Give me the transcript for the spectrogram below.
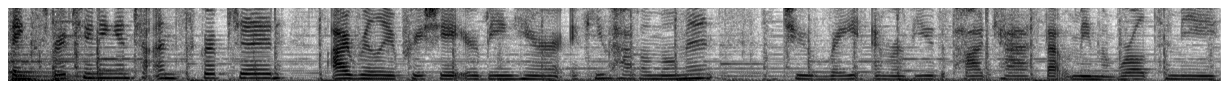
Thanks for tuning into Unscripted. I really appreciate your being here. If you have a moment, to rate and review the podcast. That would mean the world to me.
